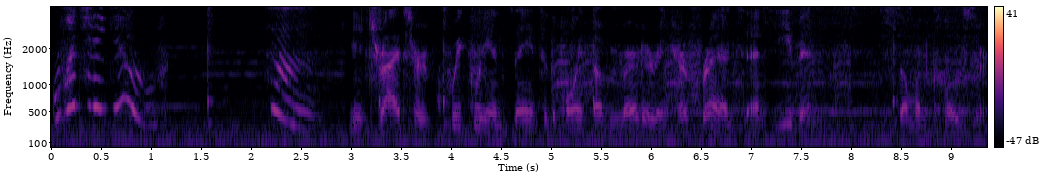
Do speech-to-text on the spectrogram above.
What should I do? Hmm. It drives her quickly insane to the point of murdering her friends and even someone closer.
